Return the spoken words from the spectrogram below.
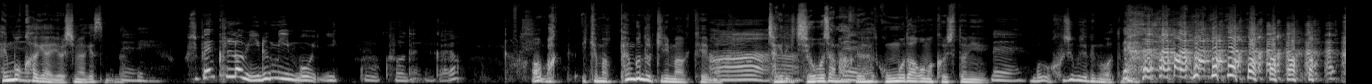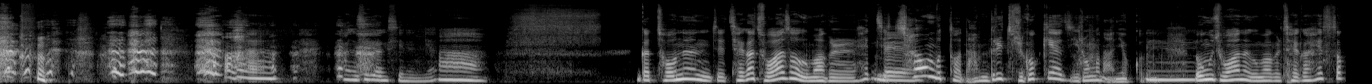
행복하게 열심히 하겠습니다. 네. 네. 혹시 팬클럽 이름이 뭐 있고 그러던가요? 어 막 이렇게 막 팬분들끼리 막 이렇게 막 아, 자기들이 아. 지어보자 막 네. 그래 공모도 하고 막 그러시더니 네. 뭐 흐지부지 된 것 같은데. 강수경 씨는요? 아. 그러니까 저는 이제 제가 좋아서 음악을 했지 네. 처음부터 남들이 즐겁게 해야지 이런 건 아니었거든요. 음. 너무 좋아하는 음악을 제가 했었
